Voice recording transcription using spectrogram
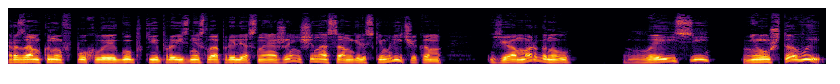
Разомкнув пухлые губки, произнесла прелестная женщина с ангельским личиком. Я моргнул. «Лейси, неужто вы?»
